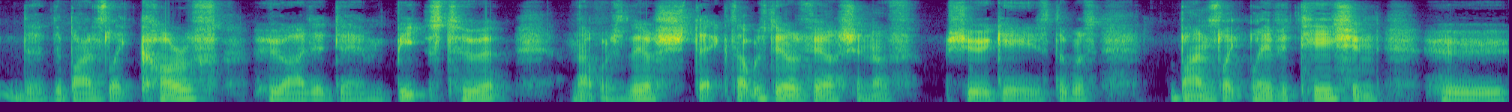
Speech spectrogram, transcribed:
the, the bands like Curve who added um, beats to it, and that was their shtick. That was their version of shoegaze. There was bands like Levitation who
